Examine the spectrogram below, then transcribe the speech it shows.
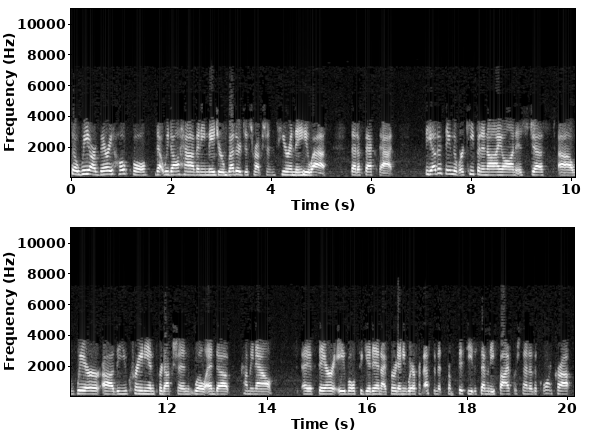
So we are very hopeful that we don't have any major weather disruptions here in the U.S. that affect that. The other thing that we're keeping an eye on is just uh, where uh, the Ukrainian production will end up coming out if they're able to get in. I've heard anywhere from estimates from 50 to 75 percent of the corn crop.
